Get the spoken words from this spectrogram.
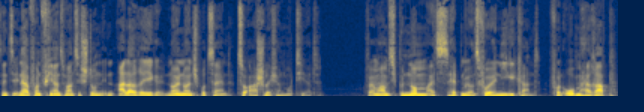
sind sie innerhalb von 24 Stunden in aller Regel, 99 Prozent, zu Arschlöchern mutiert. Auf einmal haben sie sich benommen, als hätten wir uns vorher nie gekannt. Von oben herab.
